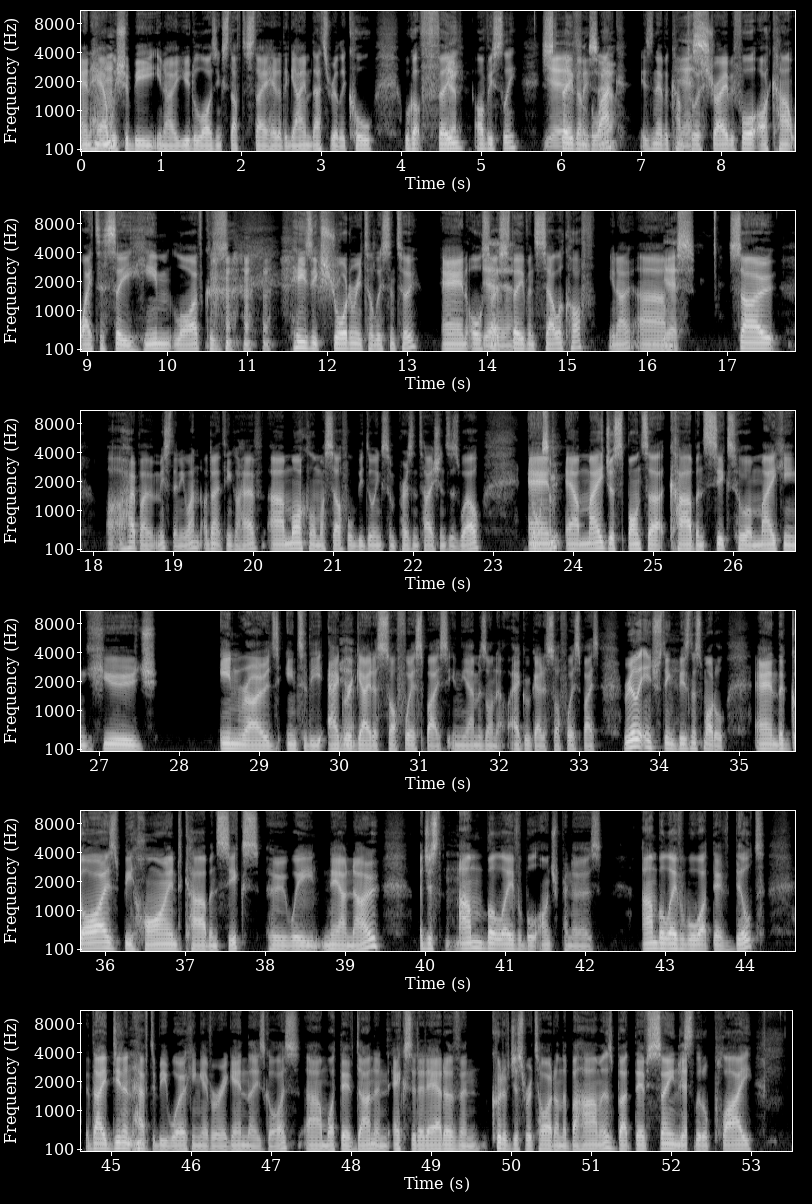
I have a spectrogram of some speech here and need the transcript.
and how Mhm. we should be, you know, utilizing stuff to stay ahead of the game. That's really cool. We've got Fee, Yep. obviously. Yeah, Stephen. Black has never come to Australia before. I can't wait to see him live because he's extraordinary to listen to. And also Yeah, yeah. Stephen Selikoff, you know. Um, yes. So I I hope I haven't missed anyone. I don't think I have. Uh, Michael and myself will be doing some presentations as well. And Awesome. our major sponsor, Carbon Six, who are making huge inroads into the aggregator software space in the Amazon aggregator software space. Really interesting business model. And the guys behind Carbon Six, who we now know, are just Mhm. unbelievable entrepreneurs. Unbelievable what they've built. They didn't Mhm. have to be working ever again, these guys, um, what they've done and exited out of and could have just retired on the Bahamas, but they've seen Yeah. this little play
